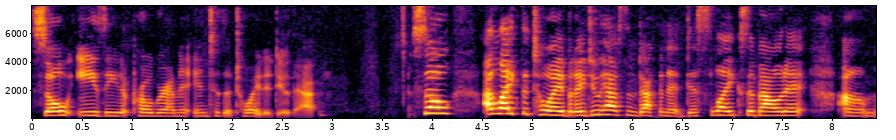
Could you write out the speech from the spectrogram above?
so easy to program it into the toy to do that. So, I like the toy, but I do have some definite dislikes about it. Um,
